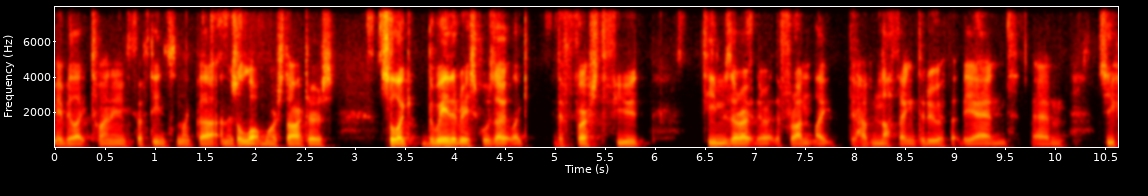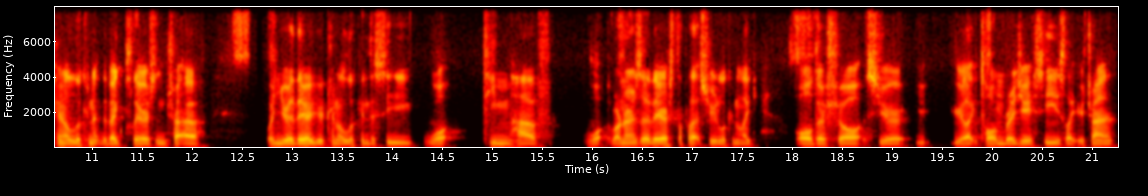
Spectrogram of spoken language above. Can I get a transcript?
maybe like 20, 15, something like that. And there's a lot more starters. So like the way the race goes out, like the first few teams are out there at the front, like they have nothing to do with at the end. Um, so you're kind of looking at the big players and try to, when you're there, you're kind of looking to see what team have what runners are there, stuff like that. So you're looking at like all their shots. You're you- you're like Tonbridge ACs, like you're trying to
